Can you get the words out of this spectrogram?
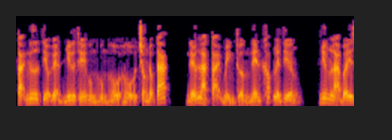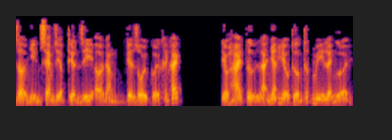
tại ngư tiểu huyện như thế hùng hùng hổ hổ trong động tác, nếu là tại bình thường nên khóc lên tiếng, nhưng là bây giờ nhìn xem diệp thiền di ở đằng kia rồi cười khanh khách. Tiểu hai tử là nhất hiệu thưởng thức mỹ lệ người,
